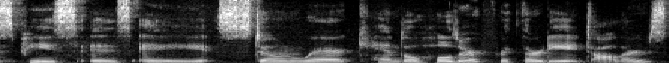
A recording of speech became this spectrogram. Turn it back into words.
This piece is a stoneware candle holder for $38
